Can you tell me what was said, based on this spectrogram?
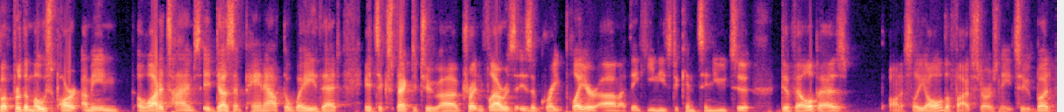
But for the most part, I mean, a lot of times it doesn't pan out the way that it's expected to. Uh, Trentyn Flowers is a great player. Um, I think he needs to continue to develop as honestly all the five stars need to. But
